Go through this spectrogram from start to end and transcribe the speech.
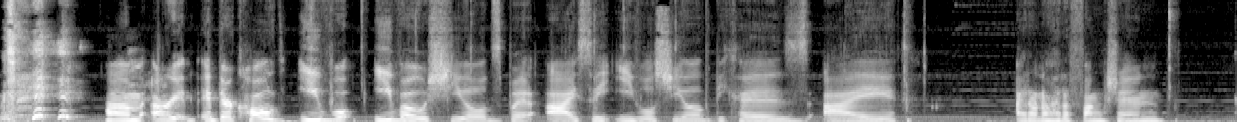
Um, all right, they're called evil Evo shields, but I say evil shield because I, I don't know how to function.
